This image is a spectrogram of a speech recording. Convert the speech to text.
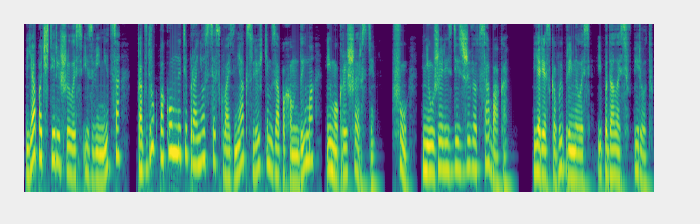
Я почти решилась извиниться как вдруг по комнате пронесся сквозняк с легким запахом дыма и мокрой шерсти. Фу, неужели здесь живет собака? Я резко выпрямилась и подалась вперед.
